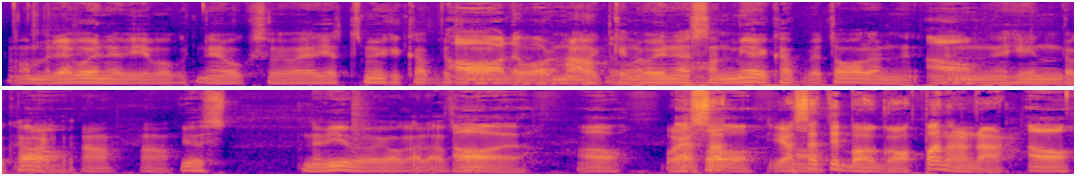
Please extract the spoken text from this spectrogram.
Ja men det var ju när vi var nere också. Vi har jättemycket kapital Ja, det på var det. Ja, marken. det Det var var ju nästan mer kapital än, Ja. än hind och kalv. Ja. Just när vi var och jagade i alla fall. Ja, ja, ja. Och jag, Alltså, satt, jag ja. satt ju bara och gapade när den där. Ja,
